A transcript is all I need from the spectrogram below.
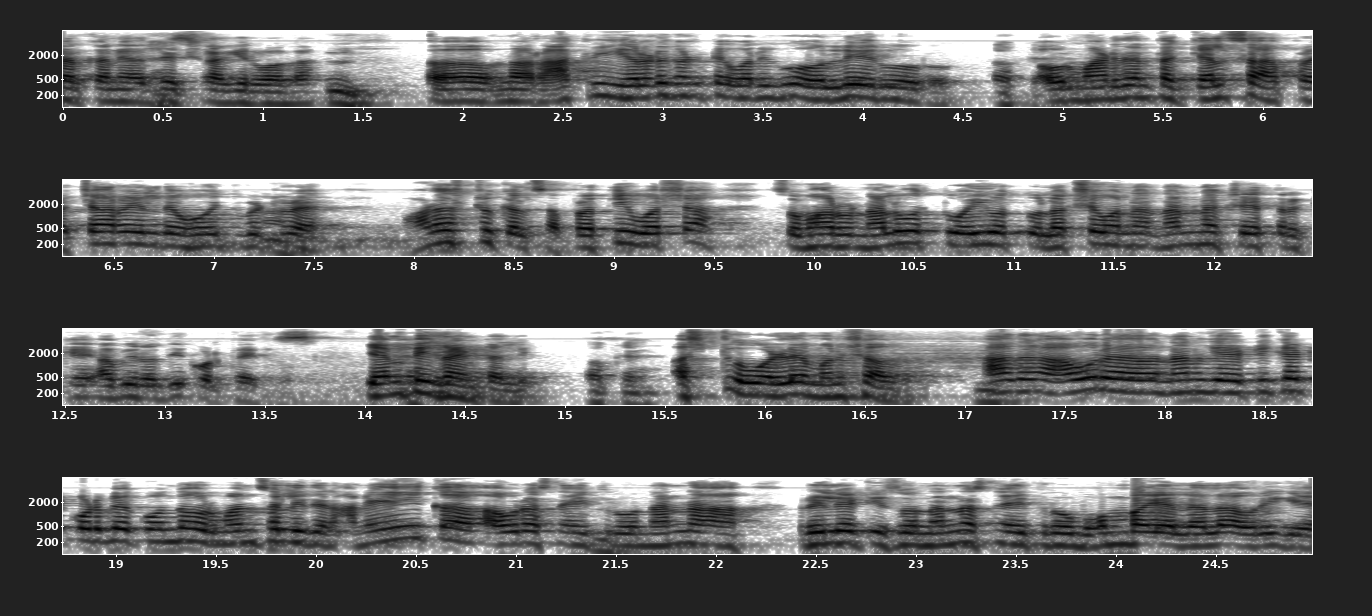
ಕಾರ್ಖಾನೆ ಅಧ್ಯಕ್ಷರಾಗಿರುವಾಗ. ನಾ ರಾತ್ರಿ ಎರಡು ಗಂಟೆವರೆಗೂ ಅಲ್ಲೇ ಇರುವವರು. ಅವ್ರು ಮಾಡಿದಂಥ ಕೆಲಸ ಪ್ರಚಾರ ಇಲ್ಲದೆ ಹೋಯ್ತು ಬಿಟ್ರೆ ಬಹಳಷ್ಟು ಕೆಲಸ. ಪ್ರತಿ ವರ್ಷ ಸುಮಾರು ನಲವತ್ತು ಐವತ್ತು ಲಕ್ಷವನ್ನ ನನ್ನ ಕ್ಷೇತ್ರಕ್ಕೆ ಅಭಿವೃದ್ಧಿ ಕೊಡ್ತಾ ಇದ್ರು. ಎಂ ಪಿ ಗ್ರ್ಯಾಂಟಲ್ಲಿ ಓಕೆ ಅಷ್ಟು ಒಳ್ಳೆ ಮನುಷ್ಯ ಅವರು. ಆದ್ರೆ ಅವರ ನನಗೆ ಟಿಕೆಟ್ ಕೊಡಬೇಕು ಅಂತ ಅವ್ರ ಮನಸ್ಸಲ್ಲಿದೆ ಅನೇಕ ಅವರ ಸ್ನೇಹಿತರು ನನ್ನ ರಿಲೇಟಿವ್ಸು ನನ್ನ ಸ್ನೇಹಿತರು ಬೊಂಬೈಯಲ್ಲೆಲ್ಲ ಅವರಿಗೆ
